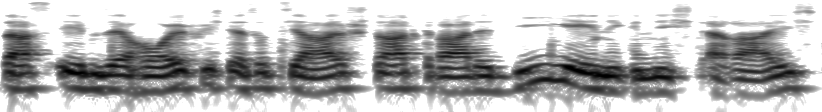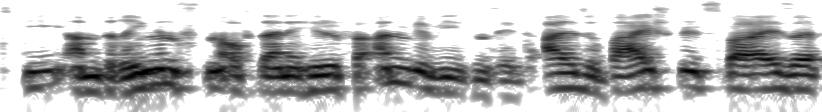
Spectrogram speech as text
dass eben sehr häufig der Sozialstaat gerade diejenigen nicht erreicht, die am dringendsten auf seine Hilfe angewiesen sind. Also beispielsweise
